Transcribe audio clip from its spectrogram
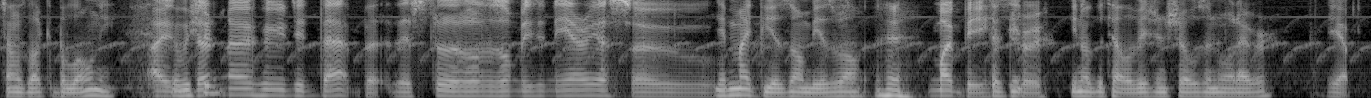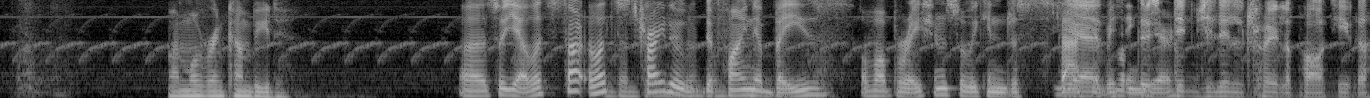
Sounds like a baloney. I we don't should- know who did that, but there's still a lot of zombies in the area, so It might be a zombie as well. might be Does true. You know the television shows and whatever. Yep. I'm over encumbered. Uh, so yeah, let's start. Let's Dun, try dun, to dun, dun, define a base of operations so we can just stash yeah, everything not this there. dingy little trailer park either.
